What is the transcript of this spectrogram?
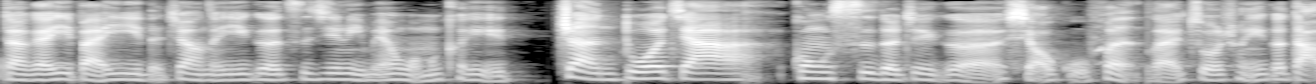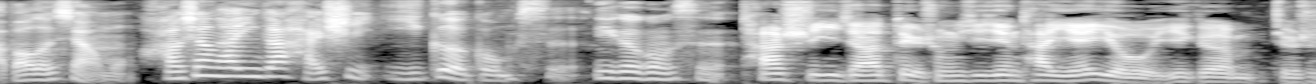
大概一百亿的这样的一个资金里面，我们可以占多家公司的这个小股份，来做成一个打包的项目。好像它应该还是一个公司，一个公司。它是一家对冲基金，它也有一个就是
